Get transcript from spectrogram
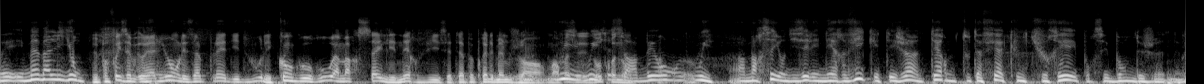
et même à Lyon. Mais parfois, ils avaient- à Lyon, on les appelait, dites-vous, les kangourous, à Marseille, les nervis, c'était à peu près les mêmes genres. Mais enfin, oui, oui, c'est ça. Mais on- oui, à Marseille, on disait les nervis, qui est déjà un terme tout à fait acculturé pour ces bandes de jeunes.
